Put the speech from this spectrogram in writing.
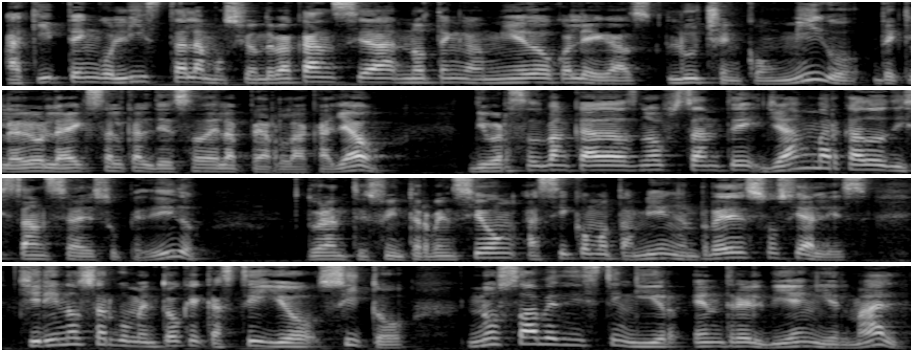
Aquí tengo lista la moción de vacancia, no tengan miedo, colegas, luchen conmigo, declaró la exalcaldesa de la Perla Callao. Diversas bancadas, no obstante, ya han marcado distancia de su pedido. Durante su intervención, así como también en redes sociales, Chirinos argumentó que Castillo, cito, no sabe distinguir entre el bien y el mal,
